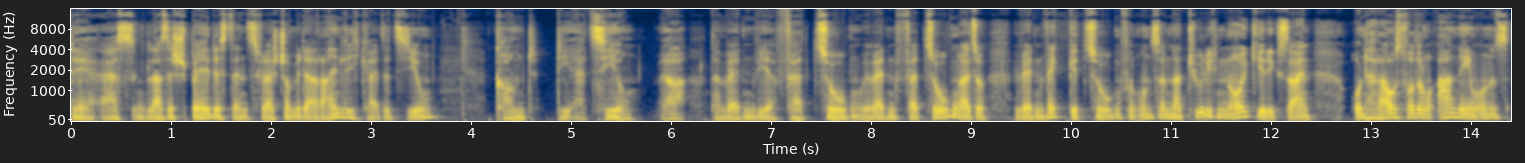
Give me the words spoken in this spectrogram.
der ersten Klasse spätestens, vielleicht schon mit der Reinlichkeitserziehung, kommt die Erziehung. Ja, dann werden wir verzogen. Wir werden verzogen, also wir werden weggezogen von unserem natürlichen Neugierigsein und Herausforderung annehmen und uns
